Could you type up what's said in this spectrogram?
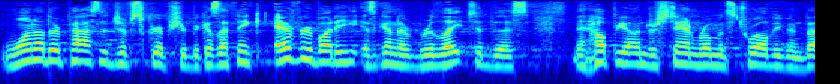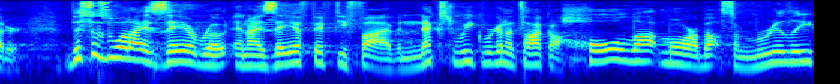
one other passage of Scripture because I think everybody is going to relate to this and help you understand Romans 12 even better. This is what Isaiah wrote in Isaiah 55. And next week, we're going to talk a whole lot more about some really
